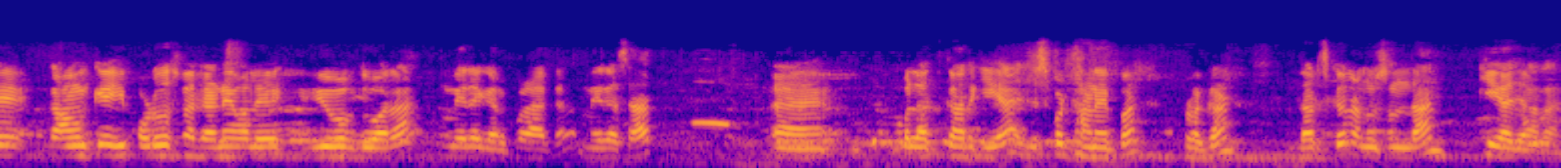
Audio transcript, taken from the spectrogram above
गाँव के ही पड़ोस में रहने वाले एक युवक द्वारा मेरे घर पर आकर मेरे साथ बलात्कार किया जिस पर थाने पर प्रकरण दर्ज कर अनुसंधान किया जा रहा है।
